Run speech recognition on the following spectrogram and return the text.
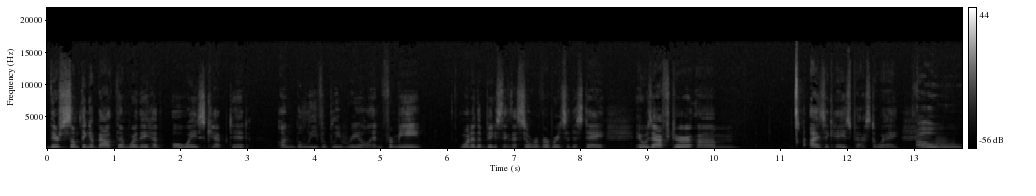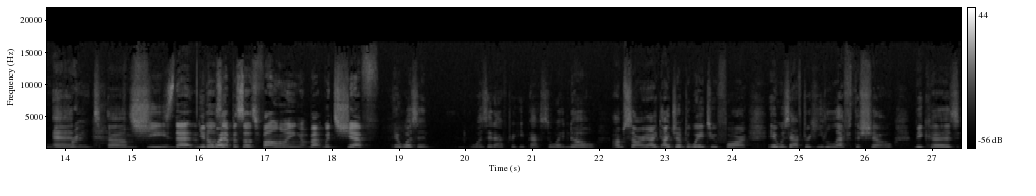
there's something about them where they have always kept it unbelievably real and for me one of the biggest things that still reverberates to this day it was after um, isaac hayes passed away oh, right. and um, jeez, that You know what? episodes following about with Chef. It wasn't. Was it after he passed away? No. I'm sorry. I, I jumped way too far. It was after he left the show because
